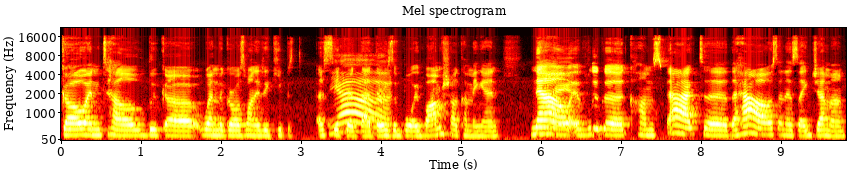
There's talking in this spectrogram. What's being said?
go and tell Luca when the girls wanted to keep a secret that there was a boy bombshell coming in. Now, Right. if Luca comes back to the house and is like, Gemma,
